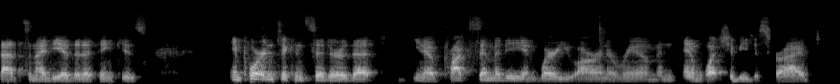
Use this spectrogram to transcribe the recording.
that's an idea that I think is important to consider that, you know, proximity and where you are in a room and, and what should be described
